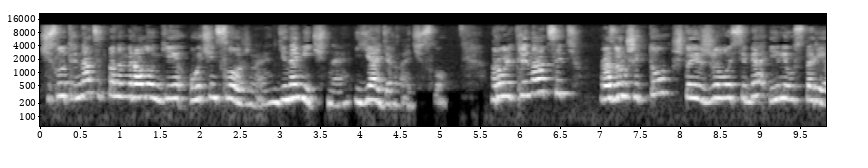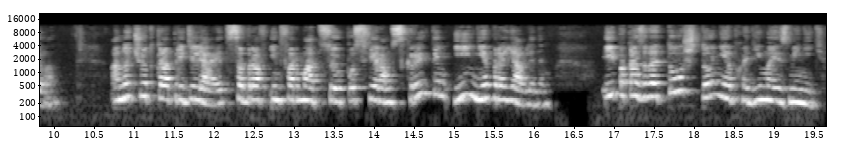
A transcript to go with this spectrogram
Число 13 по нумерологии очень сложное, динамичное, ядерное число. Роль 13 – разрушить то, что изжило себя или устарело. Оно четко определяет, собрав информацию по сферам скрытым и непроявленным, и показывает то, что необходимо изменить.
